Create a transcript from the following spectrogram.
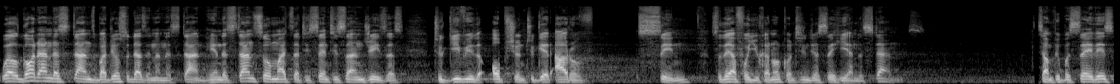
Well, God understands, but He also doesn't understand. He understands so much that He sent His Son Jesus to give you the option to get out of sin. So therefore, you cannot continue to just say He understands. Some people say this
